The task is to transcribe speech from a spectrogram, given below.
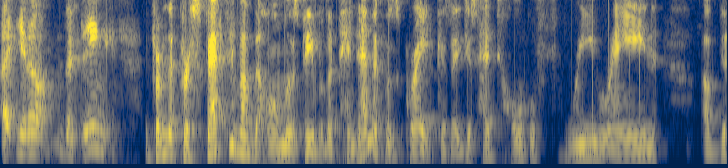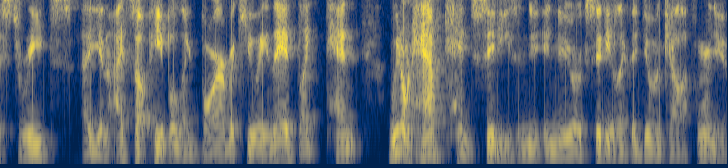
I, you know, the thing from the perspective of the homeless people, the pandemic was great because they just had total free reign of the streets. Uh, you know, I saw people like barbecuing, and they had like tent. We don't have tent cities in, in New York City like they do in California.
